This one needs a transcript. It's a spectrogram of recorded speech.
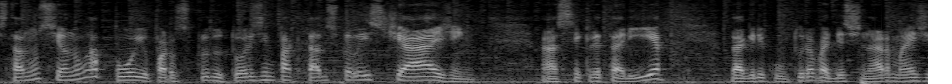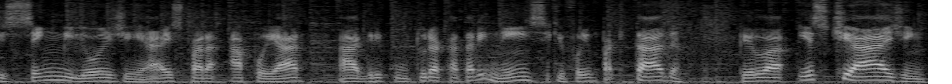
está anunciando um apoio para os produtores impactados pela estiagem. A Secretaria da Agricultura vai destinar mais de 100 milhões de reais para apoiar a agricultura catarinense que foi impactada pela estiagem.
